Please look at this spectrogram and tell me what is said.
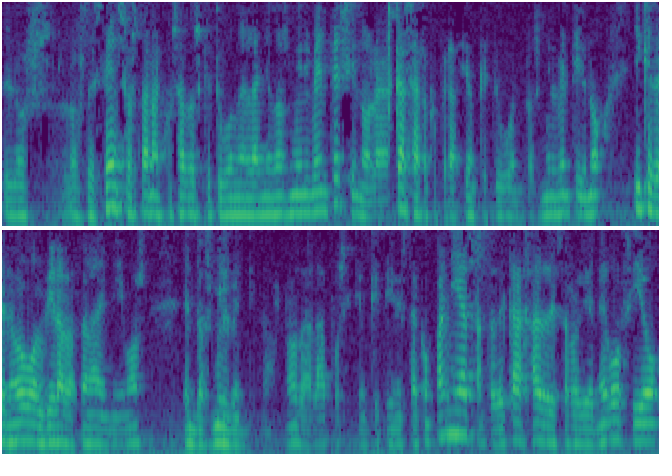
los, los descensos tan acusados que tuvo en el año 2020, sino la escasa recuperación que tuvo en 2021 y que de nuevo volviera a la zona de mínimos en 2022, ¿no? Da la posición que tiene esta compañía, tanto de caja, de desarrollo de negocio,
